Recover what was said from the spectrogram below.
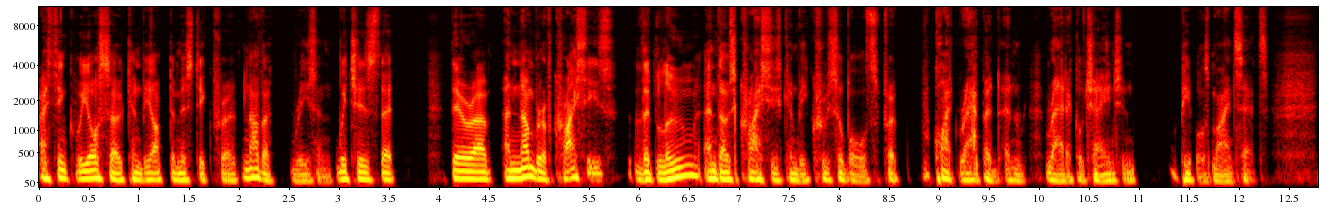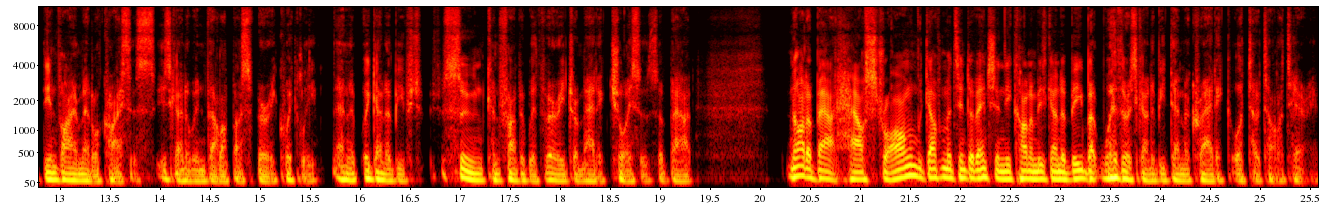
I think we also can be optimistic for another reason, which is that there are a number of crises that loom, and those crises can be crucibles for quite rapid and radical change in people's mindsets. The environmental crisis is going to envelop us very quickly, and we're going to be soon confronted with very dramatic choices about not about how strong the government's intervention in the economy is going to be, but whether it's going to be democratic or totalitarian.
